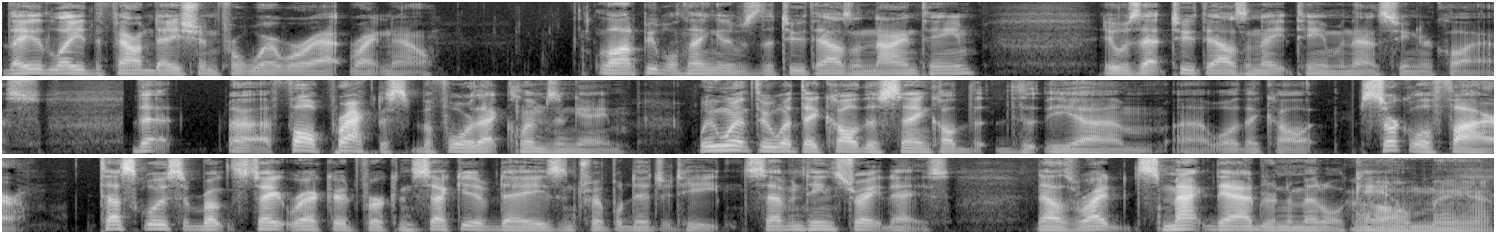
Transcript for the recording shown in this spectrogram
they laid the foundation for where we're at right now a lot of people think it was the 2009 team it was that 2008 team in that senior class that uh, fall practice before that clemson game we went through what they call this thing called the, the, the um, uh, what do they call it circle of fire Tuscaloosa broke the state record for consecutive days in triple digit heat, 17 straight days. Now it's right smack dab in the middle of camp. Oh man,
